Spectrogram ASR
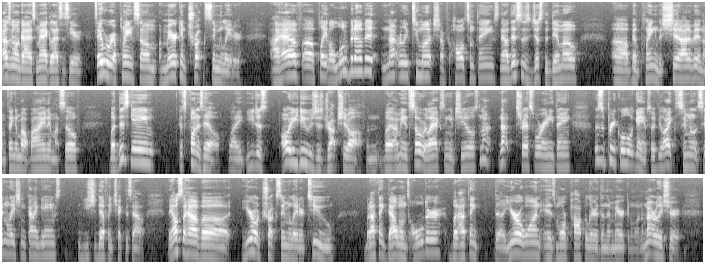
How's it going, guys? Mad Glasses here. Today we are playing some American Truck Simulator. I have uh, played a little bit of it, not really too much. I've hauled some things. Now this is just the demo. Uh, I've been playing the shit out of it, and I'm thinking about buying it myself. But this game, it's fun as hell. Like you just all you do is just drop shit off, and but I mean it's so relaxing and chill. It's not not stressful or anything. This is a pretty cool little game. So if you like simula- simulation kind of games, you should definitely check this out. They also have a Euro Truck Simulator 2, but I think that one's older. But I think the Euro one is more popular than the American one. I'm not really sure,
